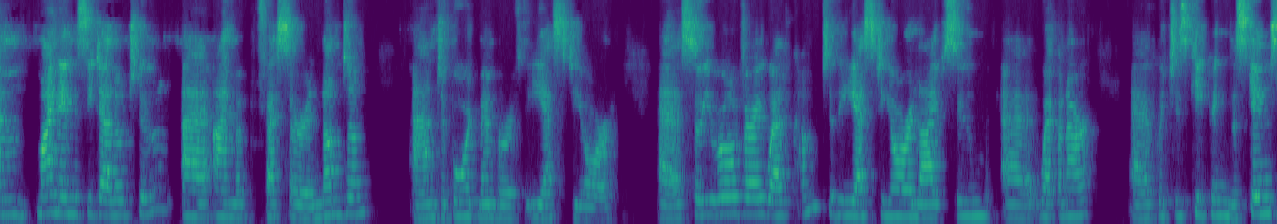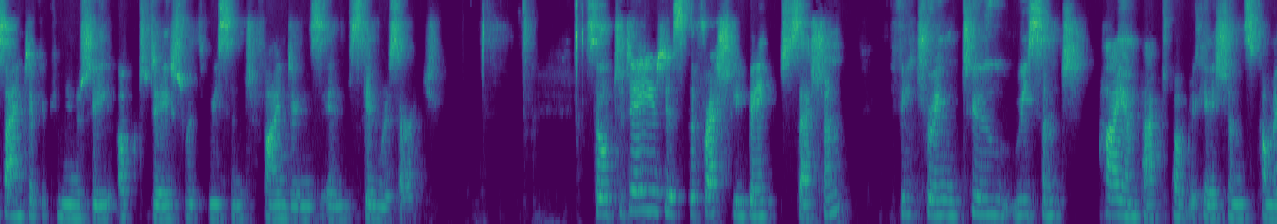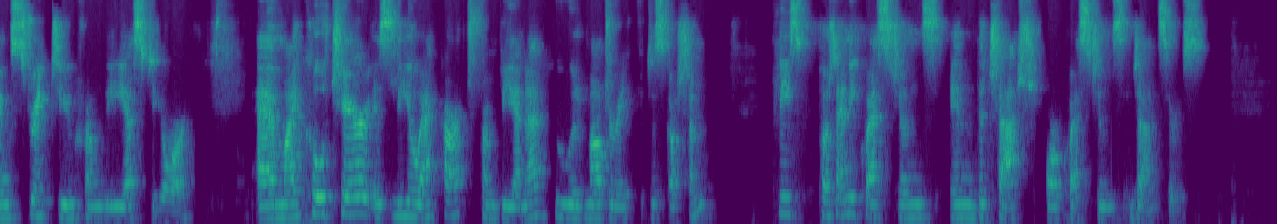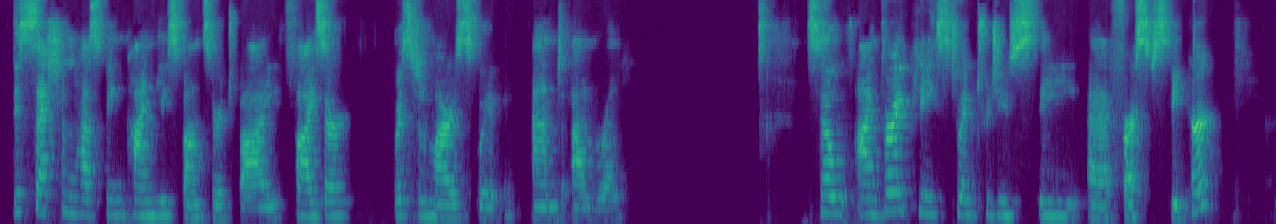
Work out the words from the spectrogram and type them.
Um, my name is Edel O'Toole. Uh, I'm a professor in London and a board member of the ESDR. Uh, so you're all very welcome to the ESDR live Zoom uh, webinar, uh, which is keeping the skin scientific community up to date with recent findings in skin research. So today it is the freshly baked session featuring two recent high impact publications coming straight to you from the ESDR. Uh, my co-chair is Leo Eckhart from Vienna, who will moderate the discussion. Please put any questions in the chat or questions and answers. This session has been kindly sponsored by Pfizer, Bristol Myers Squibb and Almirall. So I'm very pleased to introduce the uh, first speaker.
